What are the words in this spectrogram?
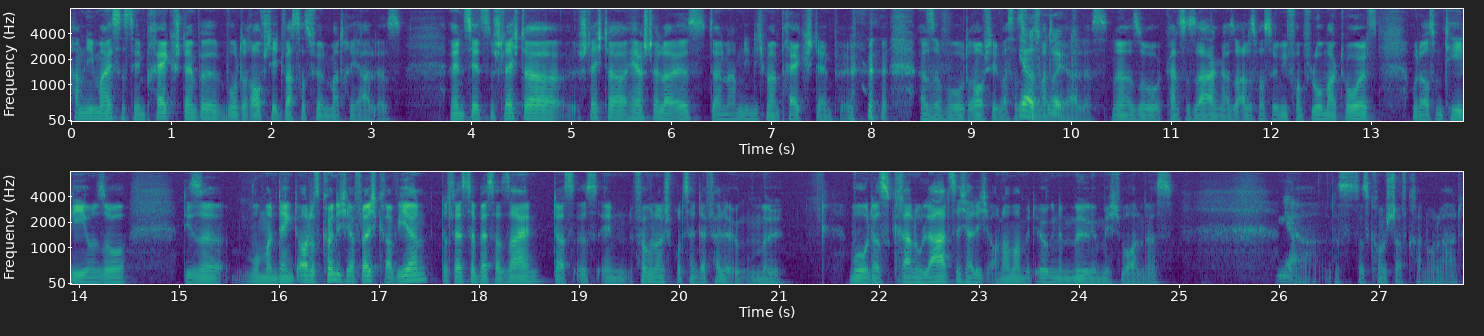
haben die meistens den Prägstempel, wo drauf steht, was das für ein Material ist. Wenn es jetzt ein schlechter, schlechter Hersteller ist, dann haben die nicht mal einen Prägstempel. also wo drauf steht, was das Ja, für ein korrekt. Material ist. Ne, so kannst du sagen, also alles, was du irgendwie vom Flohmarkt holst oder aus dem Teddy und so, diese, wo man denkt, oh, das könnte ich ja vielleicht gravieren, das lässt ja besser sein, das ist in 95% der Fälle irgendein Müll wo das Granulat sicherlich auch nochmal mit irgendeinem Müll gemischt worden ist. Ja. Ja, das ist das Kunststoffgranulat.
